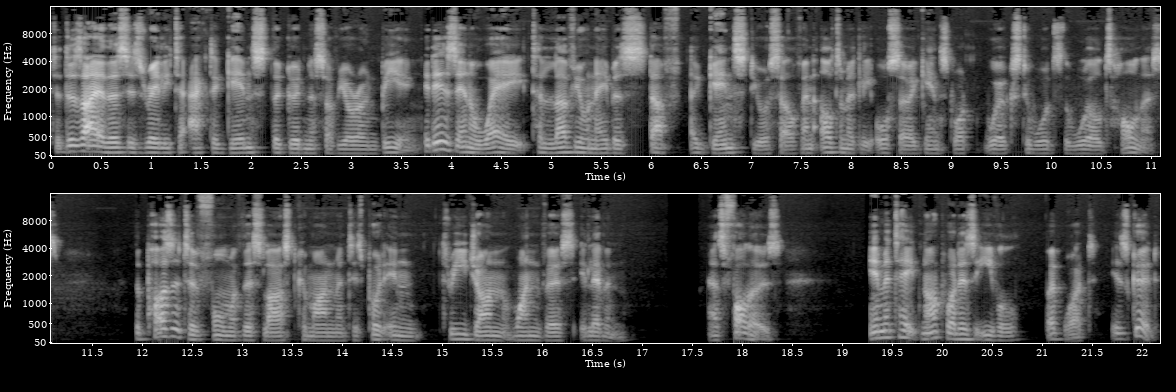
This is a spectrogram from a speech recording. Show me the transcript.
To desire this is really to act against the goodness of your own being. It is, in a way, to love your neighbor's stuff against yourself and ultimately also against what works towards the world's wholeness. The positive form of this last commandment is put in 3 John 1 verse 11 as follows Imitate not what is evil, but what is good.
